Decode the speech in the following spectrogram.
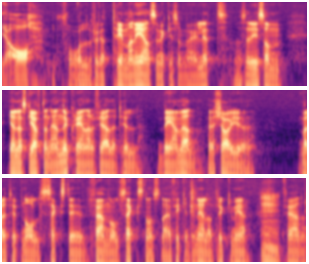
Ja, får väl försöka trimma ner så mycket som möjligt. Alltså det är som, egentligen skulle jag haft en ännu klenare fjäder till BMWn. Jag kör ju, var det typ 0,65, 06 någon sån där. Jag fick inte ner trycket mer Mm. fjädern.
